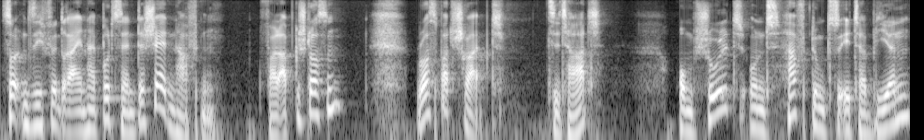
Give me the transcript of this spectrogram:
sollten sie für dreieinhalb Prozent der Schäden haften. Fall abgeschlossen? Rosbach schreibt, Zitat, um Schuld und Haftung zu etablieren,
